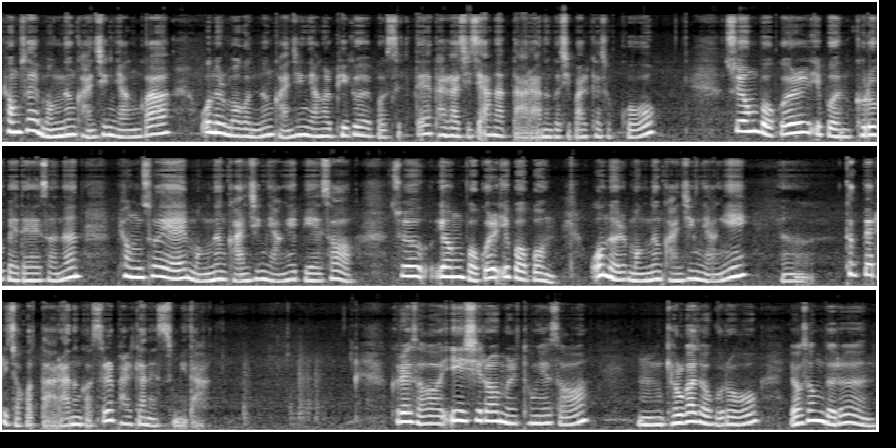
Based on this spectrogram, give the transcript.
평소에 먹는 간식량과 오늘 먹었는 간식량을 비교해 봤을 때 달라지지 않았다라는 것이 밝혀졌고 수영복을 입은 그룹에 대해서는 평소에 먹는 간식량에 비해서 수영복을 입어본 오늘 먹는 간식량이 어, 특별히 적었다라는 것을 발견했습니다. 그래서 이 실험을 통해서 음, 결과적으로 여성들은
